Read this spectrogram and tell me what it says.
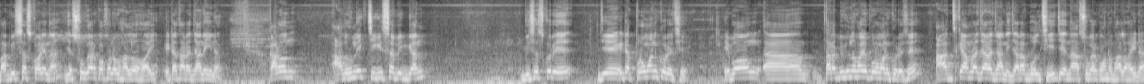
বা বিশ্বাস করে না যে সুগার কখনো ভালো হয়, এটা তারা জানেই না। কারণ আধুনিক চিকিৎসা বিজ্ঞান বিশেষ করে যে এটা প্রমাণ করেছে এবং তারা বিভিন্নভাবে প্রমাণ করেছে। আজকে আমরা যারা জানি, যারা বলছি যে না, সুগার কখনো ভালো হয় না,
